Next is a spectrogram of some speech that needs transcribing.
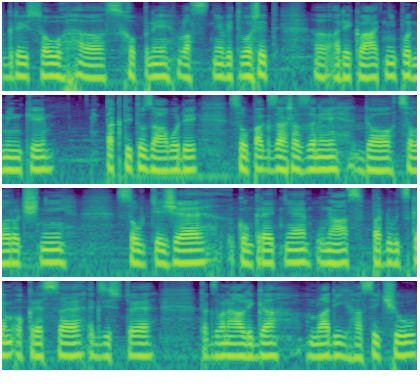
kde jsou eh, schopny vlastně vytvořit eh, adekvátní podmínky, tak tyto závody jsou pak zařazeny do celoroční soutěže. Konkrétně u nás v Pardubickém okrese existuje takzvaná Liga mladých hasičů.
